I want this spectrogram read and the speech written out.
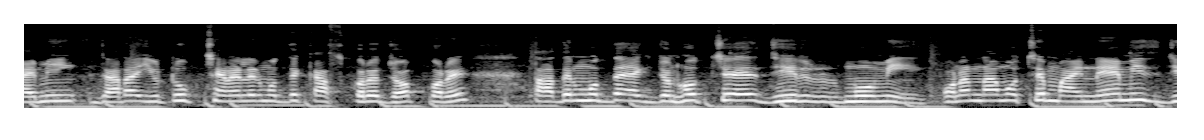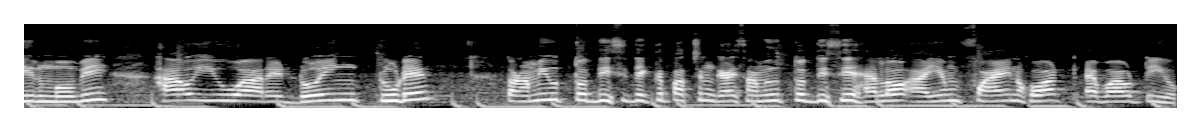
আই মিন যারা ইউটিউব চ্যানেলের মধ্যে কাজ করে জব করে, তাদের মধ্যে একজন হচ্ছে জির মমি ওনার নাম হচ্ছে মাই নেম ইজ জির মমি how you are a doing today তো আমি উত্তর দিছি, দেখতে পাচ্ছেন গাইস আমি উত্তর দিছি hello I am fine what about you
